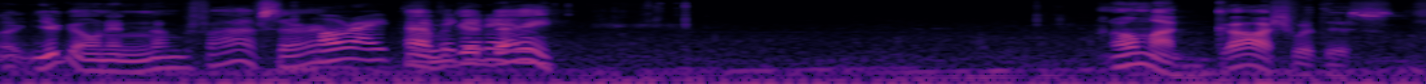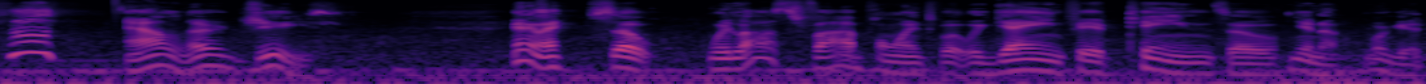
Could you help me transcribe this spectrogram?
Look, you're going in number five, sir. All right, Have a good get in. day. Oh my gosh, with this. Hmm, allergies. Anyway, so we lost five points, but we gained 15, so, you know, we're good.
